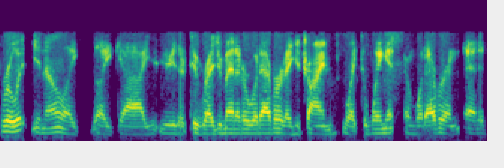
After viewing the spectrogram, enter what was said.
through it. You know, like like uh, you're either too regimented or whatever, and you try and like to wing it and whatever, and and it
